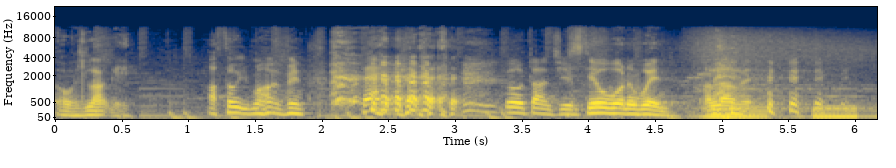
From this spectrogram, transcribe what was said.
I was lucky. I thought you might have been. well done, Jim. Still want to win. I love it.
